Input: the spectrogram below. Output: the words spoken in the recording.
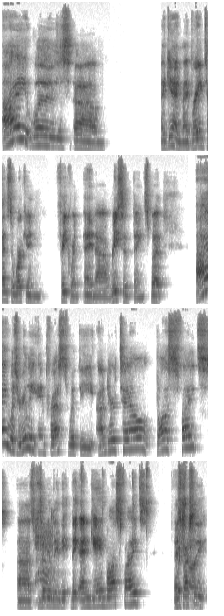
I was um again, my brain tends to work in frequent and uh, recent things, but I was really impressed with the Undertale boss fights, uh, specifically the, the end game boss fights, especially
